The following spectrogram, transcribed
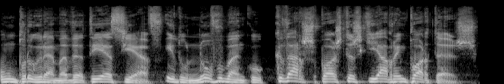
Um programa da TSF e do Novo Banco que dá respostas que abrem portas.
